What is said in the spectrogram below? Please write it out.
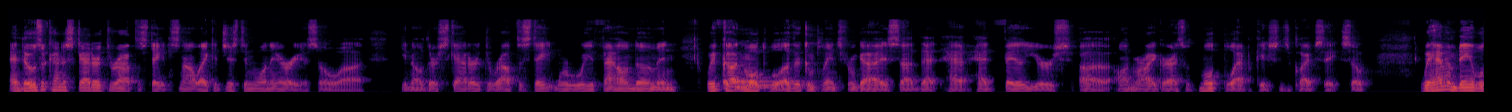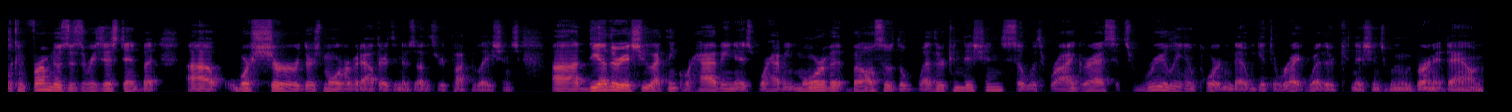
and those are kind of scattered throughout the state. It's not like it's just in one area. So uh, you know they're scattered throughout the state where we found them and we've gotten multiple other complaints from guys uh, that have had failures uh, on ryegrass with multiple applications of glyphosate so we haven't been able to confirm those as resistant, but uh, we're sure there's more of it out there than those other three populations. Uh, the other issue I think we're having is we're having more of it, but also the weather conditions. So with ryegrass, it's really important that we get the right weather conditions when we burn it down.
